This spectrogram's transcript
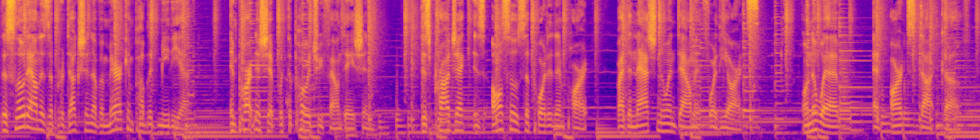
The Slowdown is a production of American Public Media in partnership with the Poetry Foundation. This project is also supported in part by the National Endowment for the Arts on the web at arts.gov.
